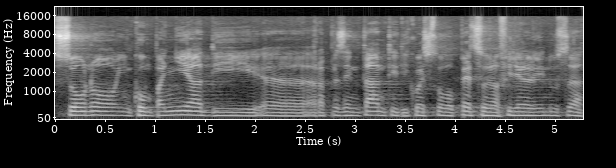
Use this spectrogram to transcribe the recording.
sono in compagnia di eh, rappresentanti di questo pezzo della filiera dell'industria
